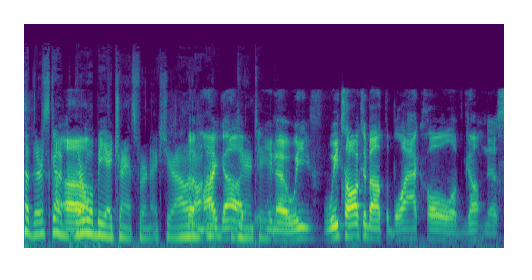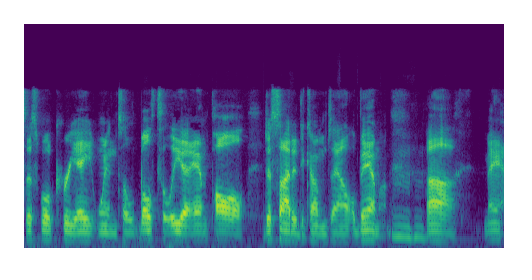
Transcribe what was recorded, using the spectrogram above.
uh, there's gonna um, there will be a transfer next year. I but my God, you, you know, we we talked about the black hole of Gumpness this will create when to, both Taulia and Paul decided to come to Alabama. Mm-hmm. Uh, man,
